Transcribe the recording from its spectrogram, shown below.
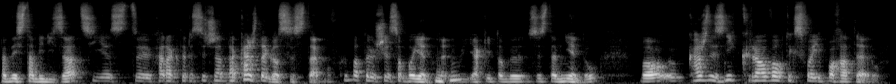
pewnej stabilizacji jest y, charakterystyczna dla każdego systemu. Chyba to już jest obojętne, Mhm. jaki to by system nie był, bo każdy z nich kreował tych swoich bohaterów.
